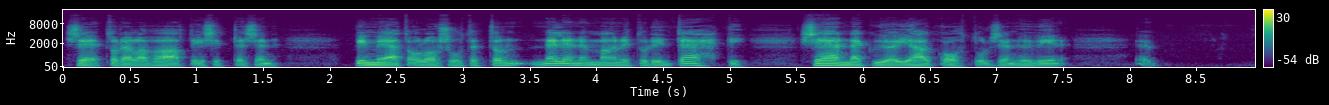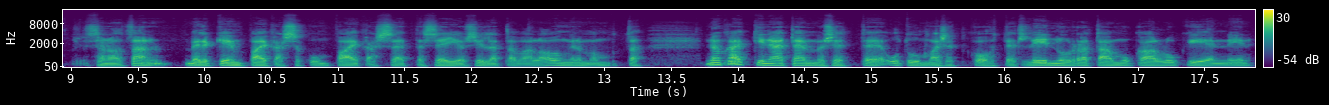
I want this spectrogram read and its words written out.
se todella vaatii sitten sen pimeät olosuhteet. On neljännen magnitudin tähti, sehän näkyy ihan kohtuullisen hyvin, sanotaan melkein paikassa kuin paikassa, että se ei ole sillä tavalla ongelma, mutta ne on kaikki nämä tämmöiset utumaiset kohteet, linnunrata mukaan lukien, niin,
